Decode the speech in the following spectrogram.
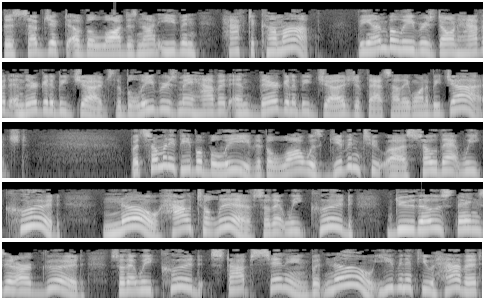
the subject of the law does not even have to come up. The unbelievers don't have it and they're going to be judged. The believers may have it and they're going to be judged if that's how they want to be judged. But so many people believe that the law was given to us so that we could know how to live, so that we could do those things that are good, so that we could stop sinning. But no, even if you have it,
